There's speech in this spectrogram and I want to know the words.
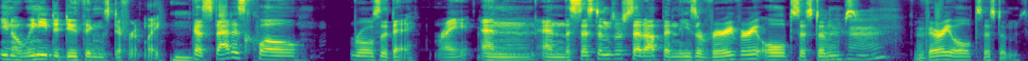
you know, we need to do things differently because status quo rules the day, right? And and the systems are set up, and these are very very old systems, very old systems,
